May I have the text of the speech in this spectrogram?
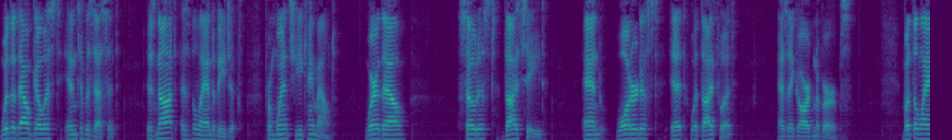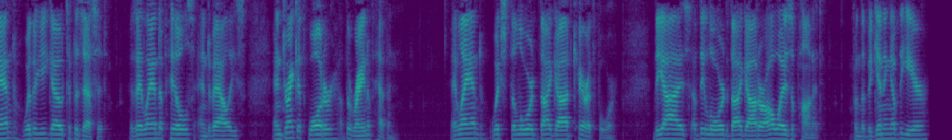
whither thou goest in to possess it is not as the land of Egypt, from whence ye came out, where thou sowedest thy seed, and wateredest it with thy foot, as a garden of herbs. But the land whither ye go to possess it is a land of hills and valleys, and drinketh water of the rain of heaven, a land which the Lord thy God careth for, the eyes of the Lord thy God are always upon it, from the beginning of the year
